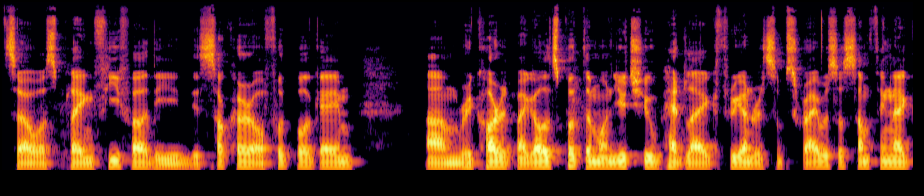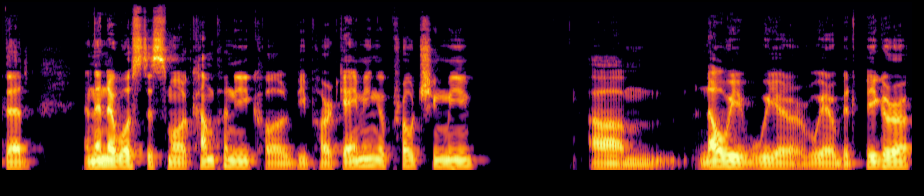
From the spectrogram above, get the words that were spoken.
So I was playing FIFA, the the soccer or football game. Um, recorded my goals, put them on YouTube, had like 300 subscribers or something like that. And then there was this small company called Be Part Gaming approaching me um now we we're we're a bit bigger.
